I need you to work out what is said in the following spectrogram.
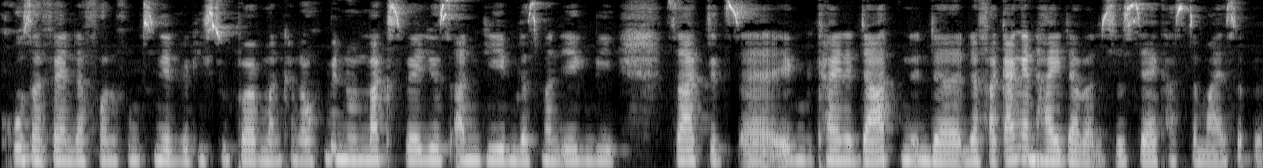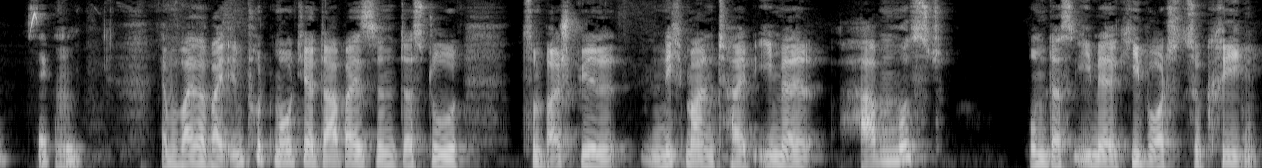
großer Fan davon, funktioniert wirklich super. Man kann auch Min- und Max-Values angeben, dass man irgendwie sagt, jetzt äh, irgendwie keine Daten in der, in der Vergangenheit, aber das ist sehr customizable. Sehr cool. Hm. Ja, wobei wir bei Input-Mode ja dabei sind, dass du zum Beispiel nicht mal ein Type-E-Mail haben musst, um das E-Mail-Keyboard zu kriegen,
